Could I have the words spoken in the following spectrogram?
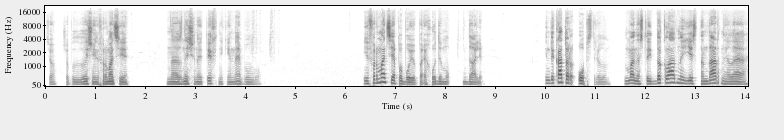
Все, щоб лишньої інформації на знищеної техніки не було. Інформація по бою. Переходимо далі. Індикатор обстрілу. У мене стоїть докладний, є стандартний, але.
